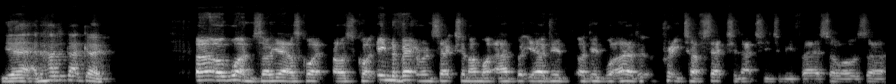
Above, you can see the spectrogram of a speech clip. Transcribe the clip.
yeah, and how did that go? Uh, I won, so yeah, I was quite, I was quite in the veteran section, I might add, but yeah, I did, I did. I had a pretty tough section actually, to be fair. So I was uh,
